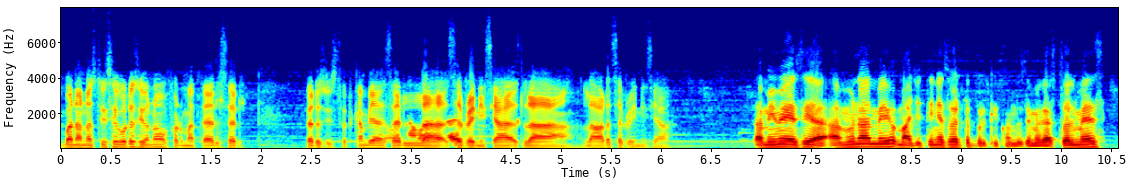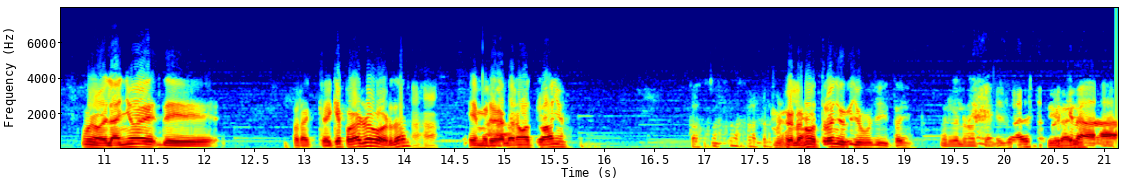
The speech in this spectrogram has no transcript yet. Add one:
Bueno, no estoy seguro si uno formatea el cel, pero si usted cambia de la, se reiniciaba, la, la hora se reiniciaba. A mí me decía, a mí una vez me dijo, ma, yo tenía suerte porque cuando se me gastó el mes, bueno, el año de, de- para que hay que pagarlo, ¿verdad? Ajá. Eh, me regalaron otro año. Me regalaron otro año, y yo, oye, está bien, me regalaron otro año. Esa ahora está Sí, peor que la...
